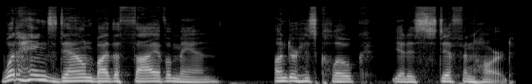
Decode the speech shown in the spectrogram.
What hangs down by the thigh of a man, under his cloak, yet is stiff and hard?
